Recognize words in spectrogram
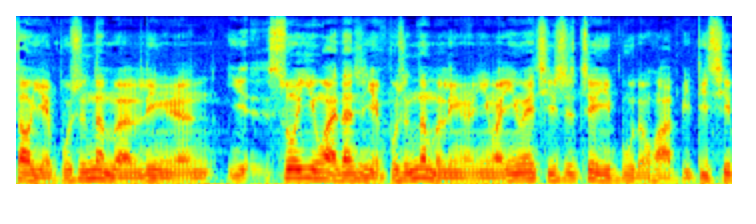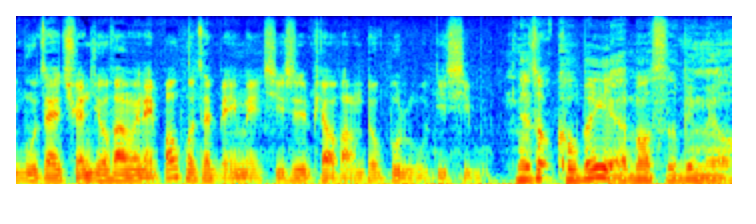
倒也不是那么令人也说意外，但是也不是那么令人意外，因为其实这一部的话，比第七部在全球范围内，包括在北美，其实票房都不如第七部。没错，口碑也貌似并没有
